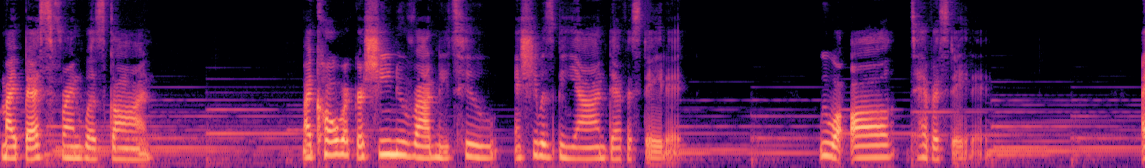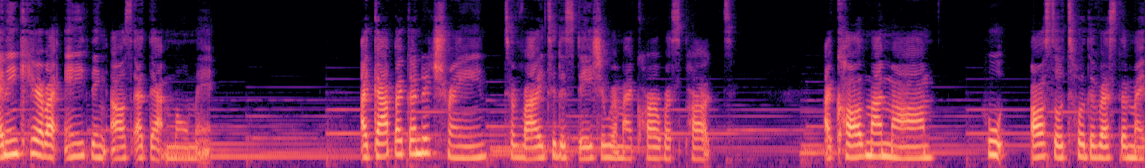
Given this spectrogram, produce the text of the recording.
My best friend was gone. My coworker, she knew Rodney too, and she was beyond devastated. We were all devastated. I didn't care about anything else at that moment. I got back on the train to ride to the station where my car was parked. I called my mom, who also told the rest of my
